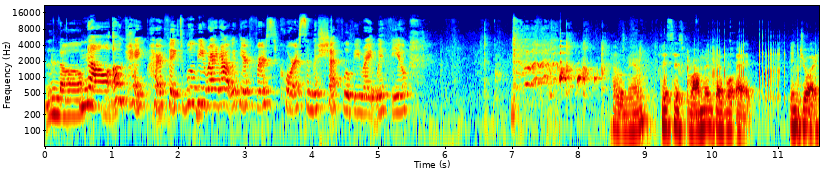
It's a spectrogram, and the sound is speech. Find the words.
No. No? Okay, perfect. We'll be right out with your first course and the chef will be right with you. Hello, ma'am. This is ramen devil egg. Enjoy.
